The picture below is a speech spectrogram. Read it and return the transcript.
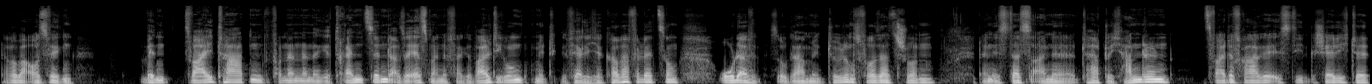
darüber auswirken, wenn zwei Taten voneinander getrennt sind, also erstmal eine Vergewaltigung mit gefährlicher Körperverletzung oder sogar mit Tötungsvorsatz schon, dann ist das eine Tat durch Handeln. Zweite Frage, ist die Geschädigte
